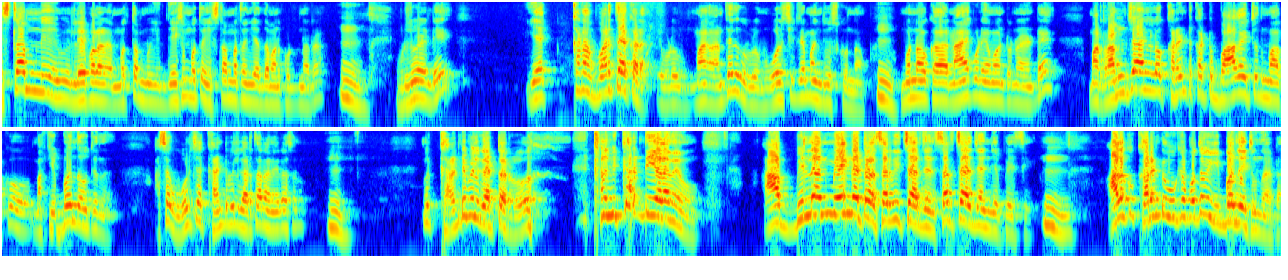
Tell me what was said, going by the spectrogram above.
ఇస్లాంని లేపాలని మొత్తం ఈ దేశం మొత్తం ఇస్లాం మతం చేద్దాం అనుకుంటున్నారా? ఇప్పుడు చూడండి ఎక్కడ పడితే అక్కడ ఇప్పుడు మన అంతే ఇప్పుడు ఓల్డ్ సిటీ మనం చూసుకుందాం. మొన్న ఒక నాయకుడు ఏమంటున్నాడంటే మా రంజాన్లో కరెంట్ కట్టు బాగా అవుతుంది మాకు మాకు ఇబ్బంది అవుతుంది. అసలు ఓల్డ్ సిటీ కరెంట్ బిల్ కడతారా మీరు అసలు? మీరు కరెంట్ బిల్ కట్టరు. కానీ మీకు కరెంట్ ఇవ్వాలి మేము? ఆ బిల్ అని మేము కట్టాలి సర్వీస్ ఛార్జ్ అని సర్ ఛార్జ్ అని చెప్పేసి. వాళ్ళకు కరెంటు ఊకపోతే ఇబ్బంది అవుతుందట.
